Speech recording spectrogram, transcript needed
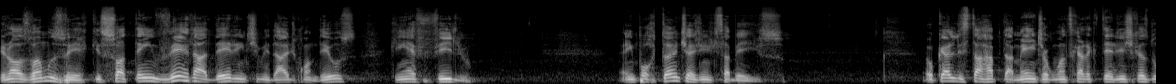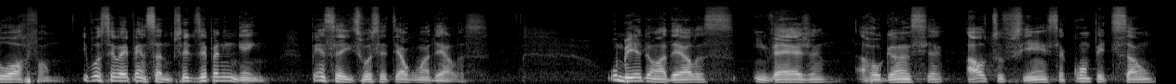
E nós vamos ver que só tem verdadeira intimidade com Deus quem é filho. É importante a gente saber isso. Eu quero listar rapidamente algumas características do órfão. E você vai pensando, não precisa dizer para ninguém. Pensa aí se você tem alguma delas. O medo é uma delas, inveja, arrogância, autossuficiência, competição.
